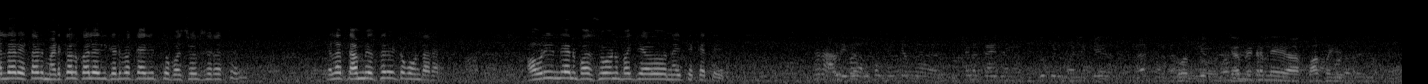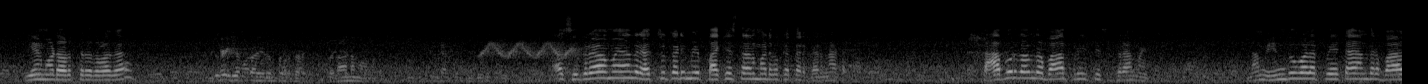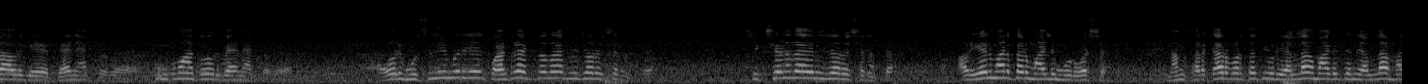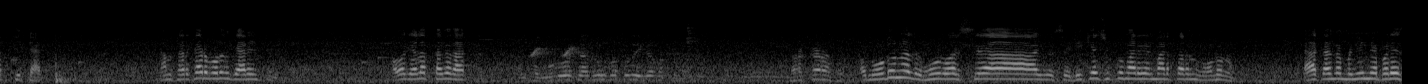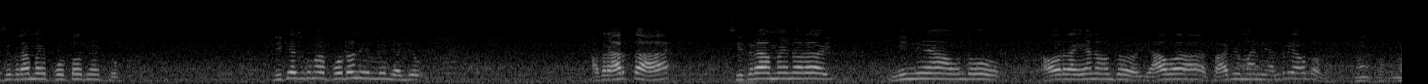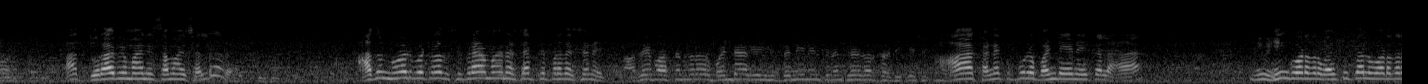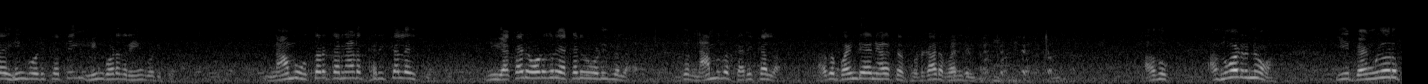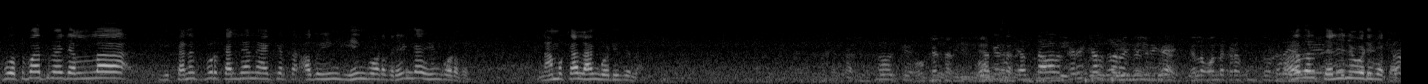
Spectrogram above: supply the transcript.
ಎಲ್ಲ retired medical ಕಾಲೇಜ್ಗೆ ಇಡಬೇಕಾಗಿತ್ತು ಬಸವೇಶ್ವರತ್ತು ಎಲ್ಲ ತಮ್ಮ ಹೆಸರು ಇಟ್ಟುಕೊಂಡಾರ. ಅವರಿಂದ ಏನು ಬಸವಣ್ಣ ಬಗ್ಗೆ ಹೇಳೋ ನೈತಿಕತೆ ಇದೆ ಕ್ಯಾಬಿನೆಟಲ್ಲಿ ಪಾಸ್ ಆಗಿದೆ ಸರ್. ಏನು ಮಾಡೋರ್ತಾರೆ ಅದ್ರೊಳಗೆ? ಆ ಸಿದ್ದರಾಮಯ್ಯ ಅಂದ್ರೆ ಹೆಚ್ಚು ಕಡಿಮೆ ಪಾಕಿಸ್ತಾನ ಮಾಡ್ಬೇಕತ್ತಾರೆ ಕರ್ನಾಟಕ. ಸಾಬರ್ದಂದ್ರೆ ಭಾಳ ಪ್ರೀತಿ ಸಿದ್ದರಾಮಯ್ಯ. ನಮ್ಮ ಹಿಂದೂಗಳ ಪೇಟ ಅಂದ್ರೆ ಭಾಳ ಅವ್ರಿಗೆ ಬ್ಯಾನ್ ಆಗ್ತದೆ. ಕುಂಕುಮ ಹಚ್ಚೋದು ಬ್ಯಾನ್ ಆಗ್ತದೆ. ಅವ್ರಿಗೆ ಮುಸ್ಲಿಮರಿಗೆ ಕಾಂಟ್ರಾಕ್ಟರ್ದಾಗ ರಿಸರ್ವೇಷನ್ ಅಂತೆ ಶಿಕ್ಷಣದಾಗ ರಿಸರ್ವೇಷನ್ ಅಂತೆ ಅವ್ರು ಏನು ಮಾಡ್ತಾರೆ ಮಾಡಲಿ ಮೂರು ವರ್ಷ. ನಮ್ಮ ಸರ್ಕಾರ ಬರ್ತೈತಿ ಇವ್ರು ಎಲ್ಲ ಮಾಡಿದ್ದೇನೆ ಎಲ್ಲ ಮತ್ತೆ ಕಿಟ್ಟ ಹಾಕ್ತಾರೆ. ನಮ್ಮ ಸರ್ಕಾರ ಬರೋದು ಗ್ಯಾರಂಟಿ ಅವಾಗೆಲ್ಲ ತೆಗೆದು ಹಾಕ್ತಾರೆ. ಸರ್ಕಾರ ಸರ್ ಅದು ನೋಡೋಣಲ್ರಿ ಮೂರು ವರ್ಷ ಡಿ ಕೆ ಶಿವಕುಮಾರ್ ಏನು ಮಾಡ್ತಾರೆ ನೋಡೋಣ ಯಾಕಂದ್ರೆ ನಿನ್ನೆ ಬರೀ ಸಿದ್ದರಾಮಯ್ಯ ಫೋಟೋನೇ ಇದ್ದು. ಡಿ ಕೆ ಶಿವಕುಮಾರ್ ಫೋಟೋನೇ ಇರಲಿಲ್ಲ ಅಲ್ಲಿ. ಅದರ ಅರ್ಥ ಸಿದ್ದರಾಮಯ್ಯನವರ ನಿನ್ನೆ ಒಂದು ಅವರ ಏನೋ ಒಂದು ಯಾವ ಸ್ವಾಭಿಮಾನಿ ಅಲ್ರಿ ಯಾವುದು ಅದು? ಆ ದುರಾಭಿಮಾನಿ ಸಮಾವೇಶ ಅಲ್ರಿ ಅದು? ಅದನ್ನ ನೋಡಿಬಿಟ್ರೆ ಅದು ಸಿದ್ದರಾಮಯ್ಯನ ಶಕ್ತಿ ಪ್ರದರ್ಶನ ಐತೆ. ಅದೇ ಭಾಷಣದಲ್ಲಿ ಅವ್ರು ಬಂಡೆಯಾಗಿ ದನಿ ನಿಂತು ಅಂತ ಹೇಳಿದಾರೆ ಸರ್ ಡಿ ಕೆ ಶಿವಕುಮಾರ್. ಆ ಕನಕಪುರ ಬಂಡೆ ಏನೈತಲ್ಲ ನೀವು ಹಿಂಗೆ ಹೊಡೆದ್ರೆ ವರ್ಟಿಕಲ್ ಹೊಡೆದ್ರೆ ಹಿಂಗೆ ಹೊಡಿತೈತಿ, ಹಿಂಗೆ ಹೊಡೆದ್ರೆ ಹಿಂಗೆ ಹೊಡಿತೈತಿ. ನಮ್ಮ ಉತ್ತರ ಕರ್ನಾಟಕ ಕರಿಕಲ್ಲ ಐತಿ. ನೀವು ಯಾಕಡೆ ಹೊಡೆದ್ರು ಯಾಕಡೆ ಹೊಡಿದಿಲ್ಲ. ಇದು ನಮ್ಮದು ಕರಿಕಲ್ಲ. ಅದು ಬಂಡಿ ಏನು ಹೇಳ್ತದೆ ಸುಡ್ಗಾಡ ಬಂಡಿ. ಅದು ಅದು ನೋಡ್ರಿ ನೀವು. ಈ ಬೆಂಗಳೂರು ಫುಟ್ಪಾತ್ ಮ್ಯಾಗೆಲ್ಲ ಈ ಕನಕಪುರ ಕಲ್ಯಾಣ ಹಾಕಿರ್ತಾರೆ ಅದು ಹಿಂಗೆ ಹಿಂಗೆ ಹೊಡೆದ್ರೆ ಹಿಂಗೆ ಹಿಂಗೆ ಹೊಡೆದ್ರೆ? ನಮ್ಮ ಕಲ್ಲು ಹಂಗೆ ಹೊಡಿದಿಲ್ಲ okay okay sir okay sir Yatnal ಕರಿಕಲ್ ಸರ್ ಹಂಗಿದ್ರೆ ಈಗ ಎಲ್ಲ ಒಂದ ಕಡೆ ಕುಂತ್ಕೊಂಡ್ರೆ ಹೊಡೆದ್ರೆ ತಲೆನೇ ಹೊಡಿಬೇಕು?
